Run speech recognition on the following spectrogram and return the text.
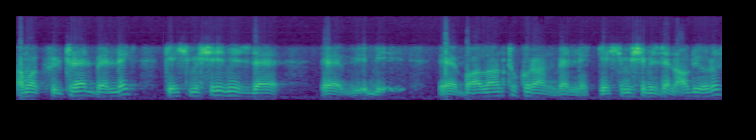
Ama kültürel bellek geçmişimizle e, bir- e, bağlantı kuran bellek. Geçmişimizden alıyoruz.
